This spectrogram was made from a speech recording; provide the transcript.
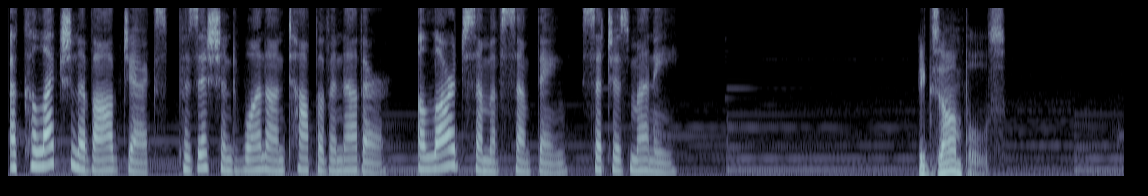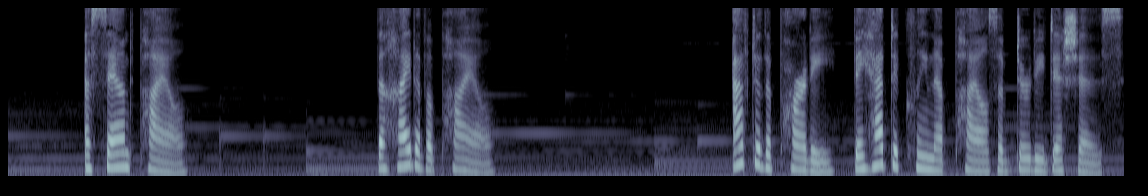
A collection of objects positioned one on top of another, a large sum of something, such as money. Examples A sand pile. The height of a pile. After the party, they had to clean up piles of dirty dishes.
